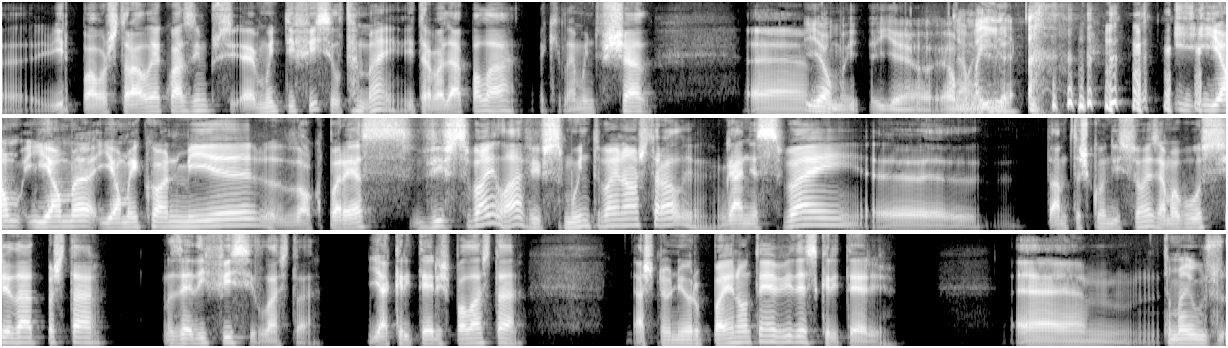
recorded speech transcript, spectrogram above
Uh, ir para a Austrália é quase impossível, é muito difícil também, e trabalhar para lá. Aquilo é muito fechado. e é uma, e é, é uma, é uma ilha. ilha. e, e, é uma, e, é uma, e é uma economia, ao que parece, vive-se bem lá, vive-se muito bem na Austrália, ganha-se bem, uh, há muitas condições, é uma boa sociedade para estar, mas é difícil lá estar. E há critérios para lá estar. Acho que na União Europeia não tem havido esse critério. Um... Também os,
